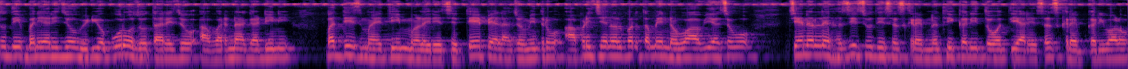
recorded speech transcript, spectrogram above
સુધી બન્યા રહેજો. વીડિયો પૂરો જોતા રહેજો. આ વરના ગાડીની બધી જ માહિતી મળી રહેશે. તે પહેલાં જો મિત્રો, આપણી ચેનલ પર તમે નવા આવ્યા છો ચેનલને હજી સુધી સબસ્ક્રાઇબ નથી કરી, તો અત્યારે સબસ્ક્રાઇબ કરી વાળો.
